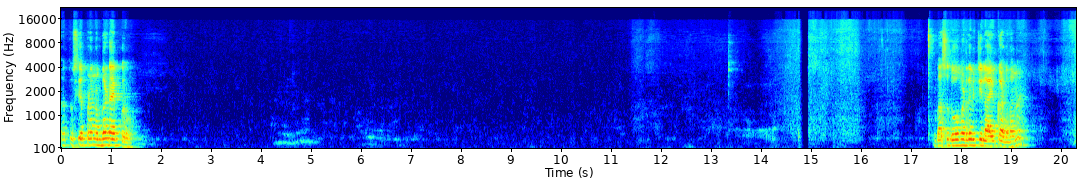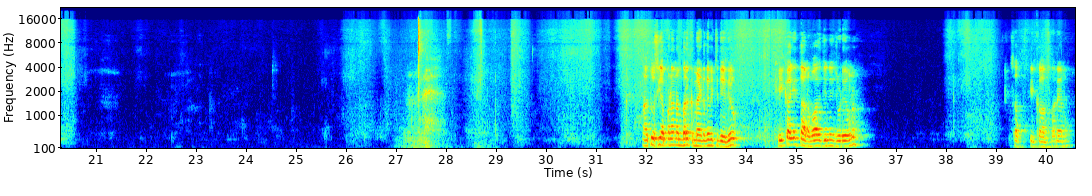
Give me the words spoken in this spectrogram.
ਤੁਸੀਂ ਆਪਣਾ ਨੰਬਰ ਟਾਈਪ ਕਰੋ। ਬਸ 2 ਮਿੰਟ ਦੇ ਵਿੱਚ ਹੀ ਲਾਈਵ ਕੱਟਦਾ ਮੈਂ। ਤੁਸੀਂ ਆਪਣਾ ਨੰਬਰ ਕਮੈਂਟ ਦੇ ਵਿੱਚ ਦੇ ਦਿਓ। ਠੀਕ ਆ ਜੀ, ਧੰਨਵਾਦ ਜਿੰਨੇ ਜੁੜੇ ਹੋ ਨਾ। ਸਤਿ ਸ੍ਰੀ ਅਕਾਲ ਸਾਰਿਆਂ ਨੂੰ।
